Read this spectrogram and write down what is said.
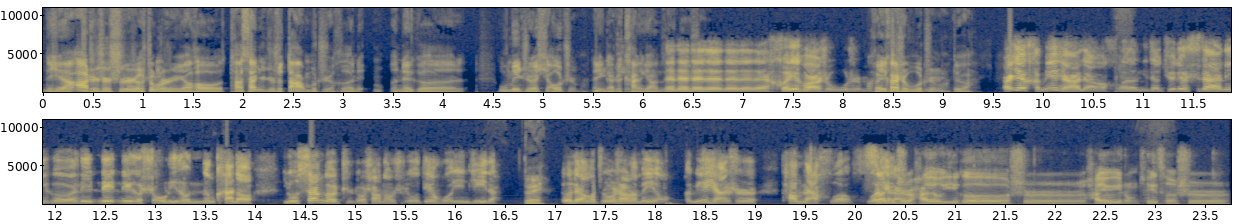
你像二指是食指和中指，然后它三指就是大拇指和那那个无名指和小指嘛，那应该是看个样子。对对对，对对对对，合一块儿是五指嘛合一块是五指嘛，对吧？而且很明显是两个合的。你在绝对时代那个那那那个手里头，你能看到有三个指头上头是有点火印记的，对，有两个指头上头没有，很明显是他们俩合合起三指，还有一个是还有一种推测是。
